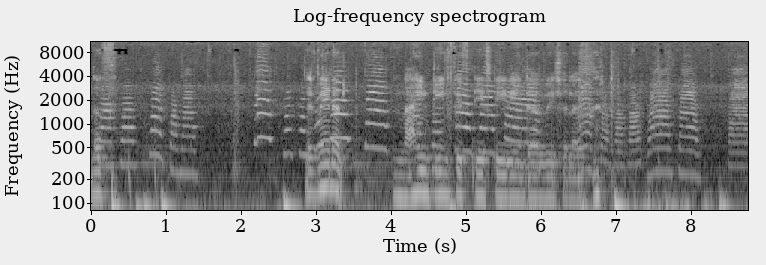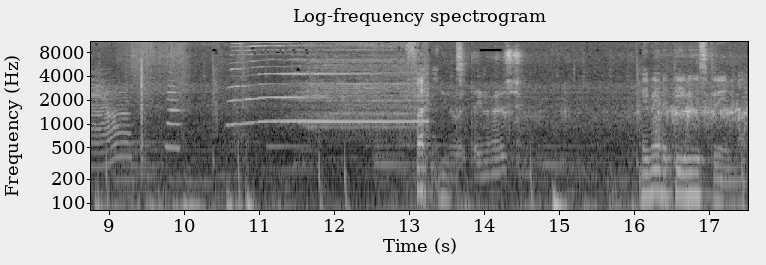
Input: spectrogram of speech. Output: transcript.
the They've made a 1950s TV into. Fucking. They made a TV screen now.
